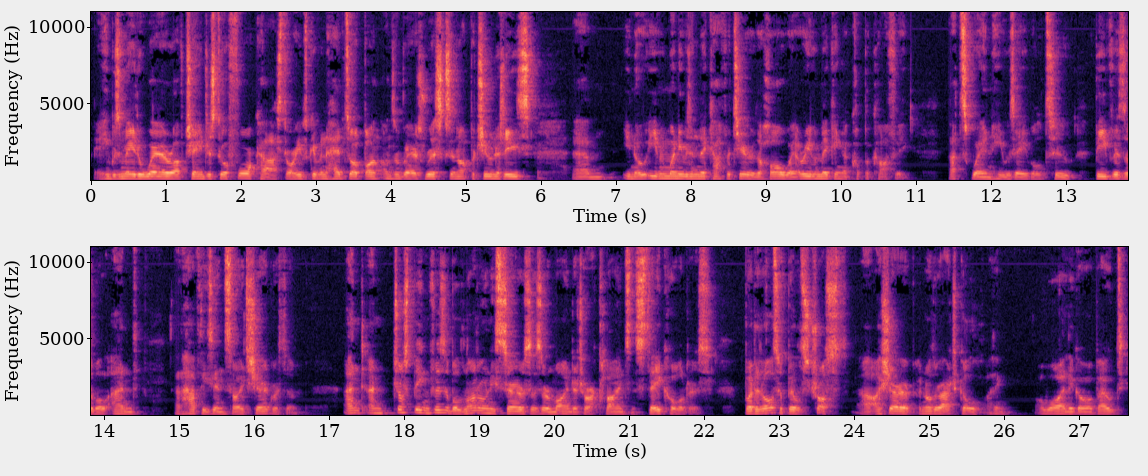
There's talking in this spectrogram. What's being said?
He was made aware of changes to a forecast, or he was given a heads up on, on some various risks and opportunities. Um, you know, even when he was in the cafeteria, the hallway, or even making a cup of coffee, that's when he was able to be visible and and have these insights shared with them. And and just being visible not only serves as a reminder to our clients and stakeholders, but it also builds trust. Uh, I shared another article, I think, a while ago about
